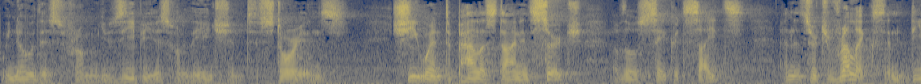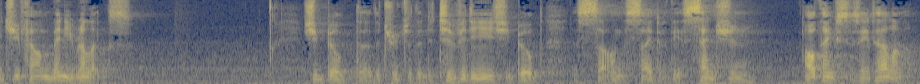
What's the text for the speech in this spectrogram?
we know this from Eusebius, one of the ancient historians, she went to Palestine in search of those sacred sites and in search of relics. And indeed, she found many relics. She built the, the Church of the Nativity, she built the, on the site of the Ascension, all thanks to St. Helena.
